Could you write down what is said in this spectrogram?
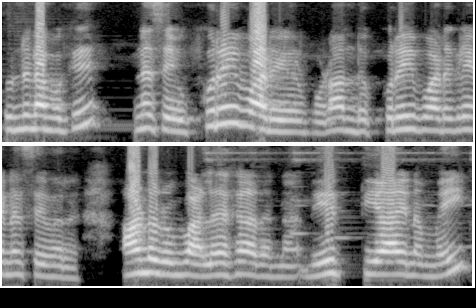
துண்டு நமக்கு என்ன செய்யும்? குறைபாடு ஏற்படும். அந்த குறைபாடுகளை என்ன செய்வார்? ஆண்டு ரொம்ப அழகாக அதை ந- நேர்த்தியாய் நம்மை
